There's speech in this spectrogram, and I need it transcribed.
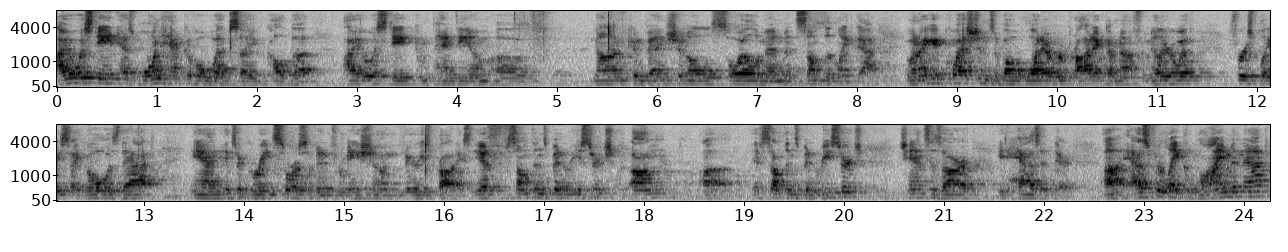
Iowa State has one heck of a website called the Iowa State Compendium of Non-Conventional Soil Amendments, something like that. When I get questions about whatever product I'm not familiar with, first place I go is that. And it's a great source of information on various products. If something's been researched on, uh, if something's been researched, chances are it has it there. Uh, as for like lime and that,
